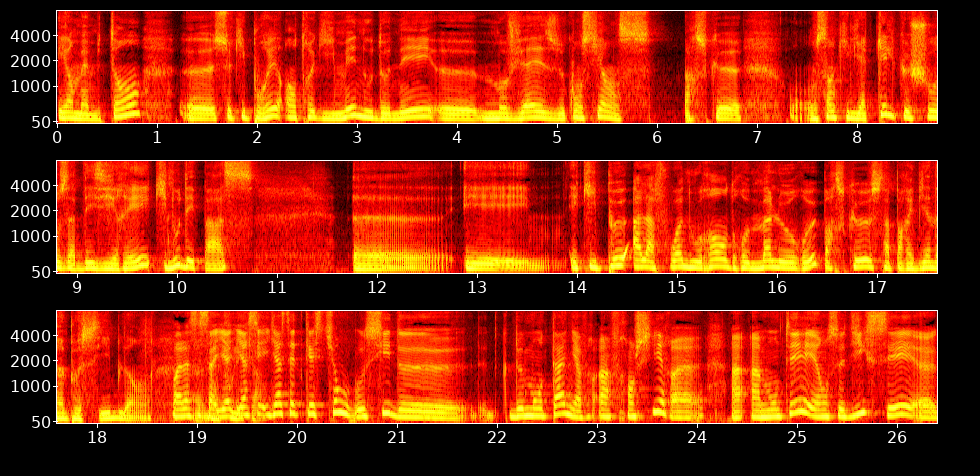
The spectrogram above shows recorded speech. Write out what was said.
et en même temps euh, ce qui pourrait entre guillemets nous donner euh, mauvaise conscience. Parce que on sent qu'il y a quelque chose à désirer qui nous dépasse euh, et, et, qui peut à la fois nous rendre malheureux parce que ça paraît bien impossible. En, voilà, c'est ça. Il y, a, il, y a, il y, a, cette question aussi de, de montagne à, à franchir, à, à, monter, et on se dit que c'est euh,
